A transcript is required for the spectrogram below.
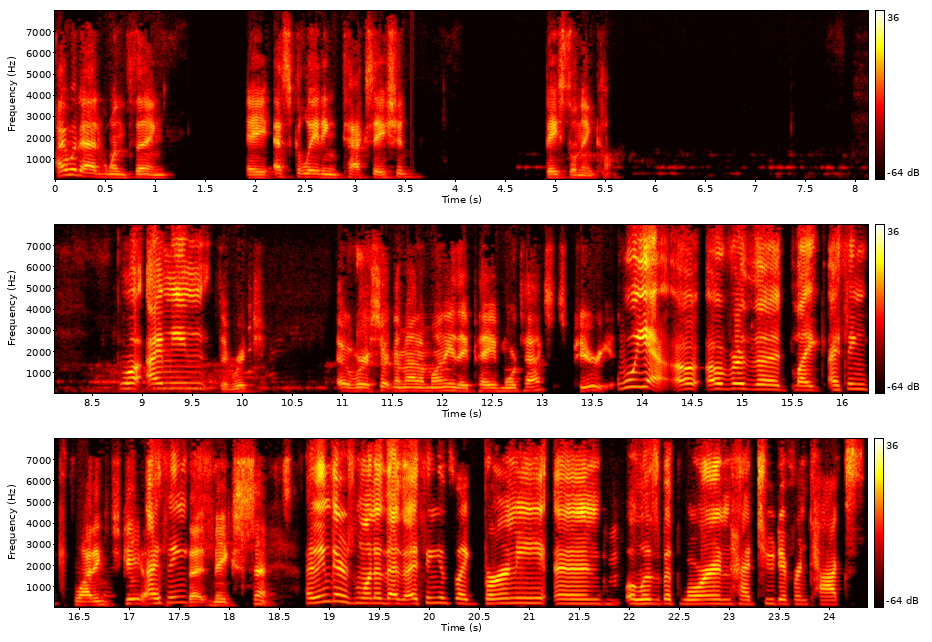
I would add one thing: a escalating taxation based on income. Well, I mean, The rich, over a certain amount of money, they pay more taxes. Period. well, yeah, o- over the like, I think, Sliding scale. I think, that makes sense. I think there's one of that. I think it's like Bernie and Elizabeth Warren had two different tax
